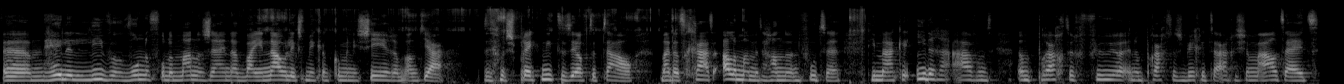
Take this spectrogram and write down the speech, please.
Um, hele lieve, wondervolle mannen zijn dat waar je nauwelijks mee kan communiceren. Want ja, spreekt niet dezelfde taal. Maar dat gaat allemaal met handen en voeten. Die maken iedere avond een prachtig vuur en een prachtig vegetarische maaltijd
